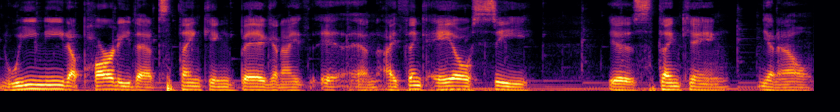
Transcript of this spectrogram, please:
we need a party that's thinking big. And I and I think AOC is thinking, you know,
